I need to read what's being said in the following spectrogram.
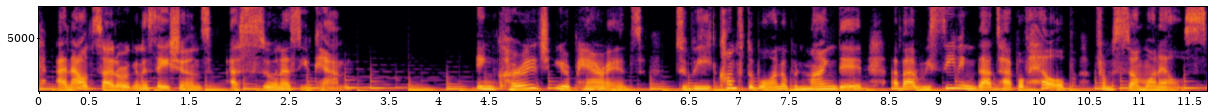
and outside organizations as soon as you can. Encourage your parents to be comfortable and open minded about receiving that type of help from someone else.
